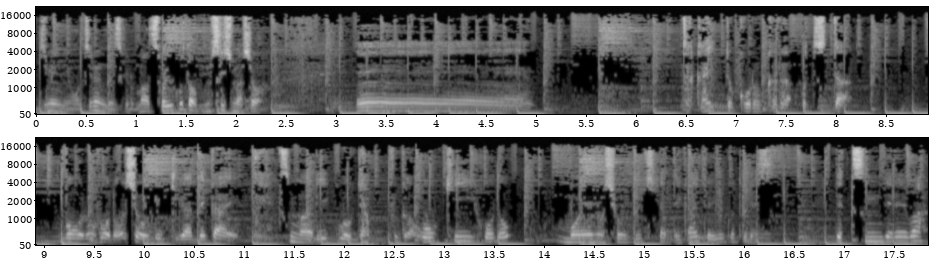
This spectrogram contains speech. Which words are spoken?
地面に落ちるんですけど、まあ、そういうことは無視しましょう。えー、高いところから落ちたボールほど衝撃がでかいつまりこうギャップが大きいほど萌えの衝撃がでかいということです。でツンデレは、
